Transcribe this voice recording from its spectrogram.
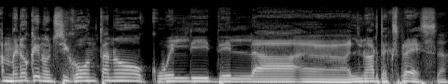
a meno che non si contano quelli della uh, Leonardo Express,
